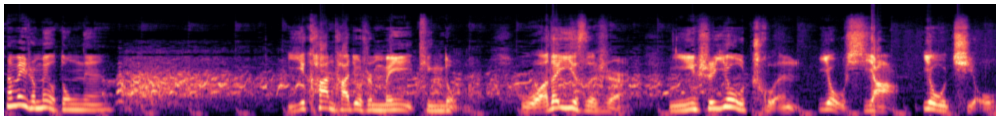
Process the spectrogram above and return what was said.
那为什么没有冬呢？一看他就是没听懂啊！我的意思是，你是又蠢又瞎又糗，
